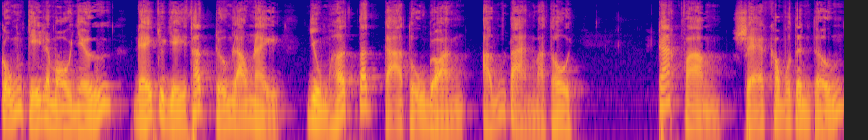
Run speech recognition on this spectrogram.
cũng chỉ là mồi nhữ để cho vị thất trưởng lão này dùng hết tất cả thủ đoạn ẩn tàng mà thôi. Trác Phàm sẽ không có tin tưởng,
